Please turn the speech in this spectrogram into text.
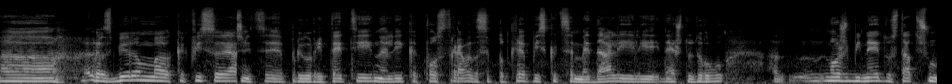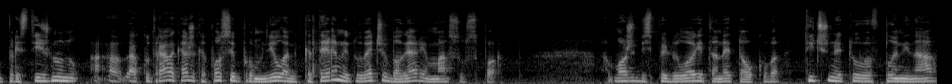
а, разбирам а, какви са ясните приоритети, нали, какво трябва да се подкрепи, искат се медали или нещо друго. А, може би не е достатъчно престижно, но а, а, ако трябва да кажа какво се е променило, ами катеренето вече в България е масов спорт. А, може би спелеологията не е толкова. Тичането в планина,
